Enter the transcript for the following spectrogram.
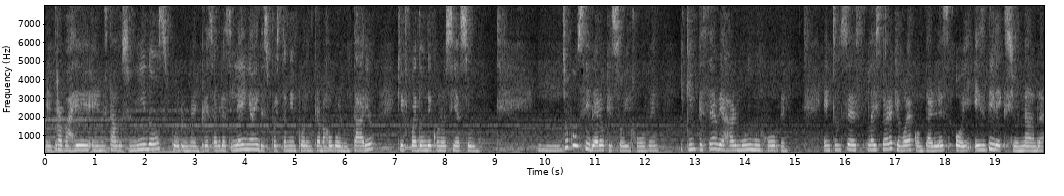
eh, trabajé en Estados Unidos por una empresa brasileña y después también por un trabajo voluntario, que fue donde conocí a Zulma. Y yo considero que soy joven y que empecé a viajar muy, muy joven entonces, la historia que voy a contarles hoy es direccionada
